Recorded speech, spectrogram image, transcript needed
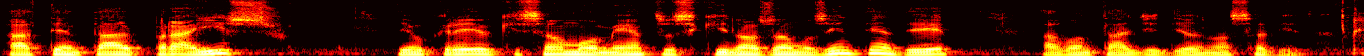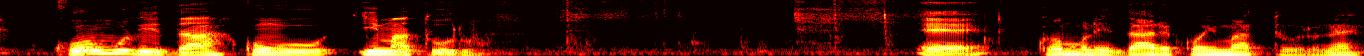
atentar para isso, eu creio que são momentos que nós vamos entender a vontade de Deus na nossa vida. Como lidar com o imaturo? É, como lidar com o imaturo, né?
